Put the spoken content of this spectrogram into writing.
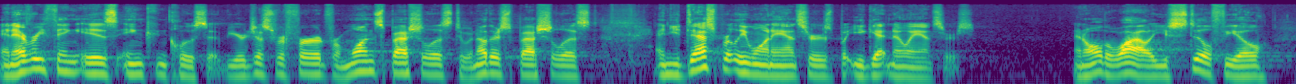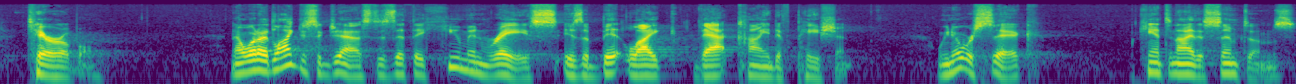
and everything is inconclusive. You're just referred from one specialist to another specialist, and you desperately want answers, but you get no answers. And all the while, you still feel terrible. Now, what I'd like to suggest is that the human race is a bit like that kind of patient. We know we're sick, can't deny the symptoms,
